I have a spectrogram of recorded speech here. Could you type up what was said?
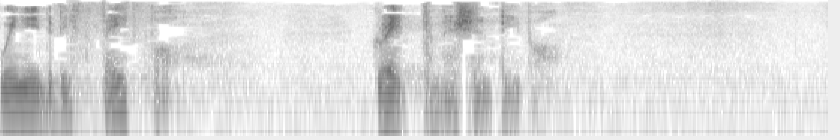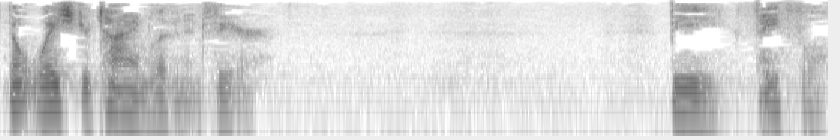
We need to be faithful, Great Commission people. Don't waste your time living in fear. Be faithful,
